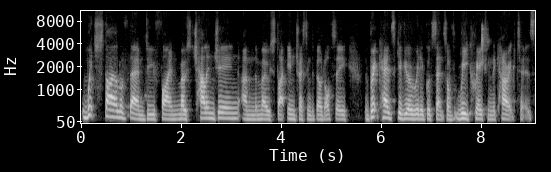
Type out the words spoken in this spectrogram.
which style of them do you find most challenging and the most like interesting to build? Obviously, the brick heads give you a really good sense of recreating the characters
